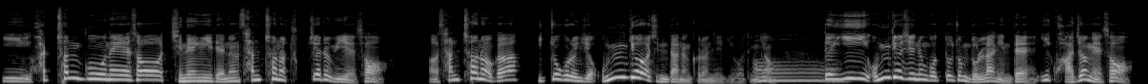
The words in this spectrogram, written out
이 화천군에서 진행이 되는 산천어 축제를 위해서 어, 산천어가 이쪽으로 이제 옮겨진다는 그런 얘기거든요. 어. 근데 이 옮겨지는 것도 좀 논란인데 이 과정에서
